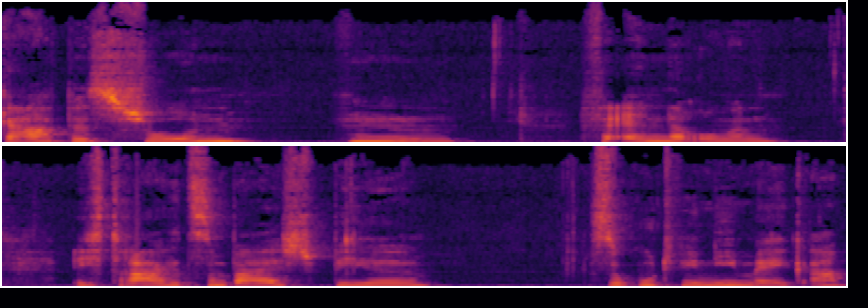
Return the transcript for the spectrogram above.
gab es schon hm, Veränderungen. Ich trage zum Beispiel so gut wie nie Make-up.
